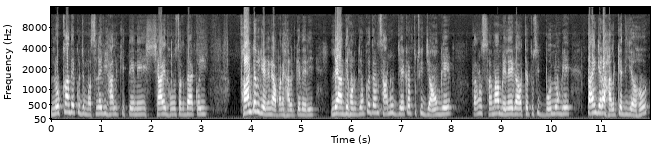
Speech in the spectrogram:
ਲੋਕਾਂ ਦੇ ਕੁਝ ਮਸਲੇ ਵੀ ਹੱਲ ਕੀਤੇ ਨੇ, ਸ਼ਾਇਦ ਹੋ ਸਕਦਾ ਕੋਈ ਫੰਡ ਵੀ ਜਿਹੜੇ ਨੇ ਆਪਣੇ ਹਲਕੇ ਦੇ ਲਈ ਲਿਆਂਦੇ ਹੋਣਗੇ, ਕਿਉਂਕਿ ਤਾਂ ਸਾਨੂੰ ਜੇਕਰ ਤੁਸੀਂ ਜਾਓਗੇ, ਤੁਹਾਨੂੰ ਸਮਾਂ ਮਿਲੇਗਾ, ਉੱਥੇ ਤੁਸੀਂ ਬੋਲੋਗੇ, ਤਾਂ ਹੀ ਜਿਹੜਾ ਹਲਕੇ ਦੀ ਆ ਉਹ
